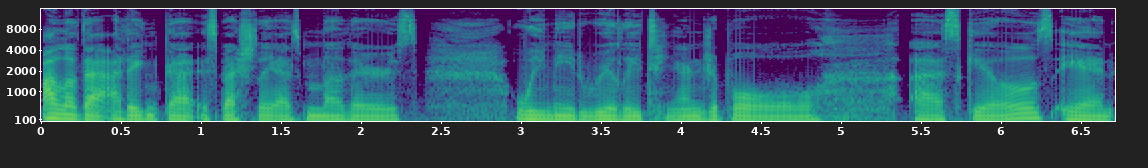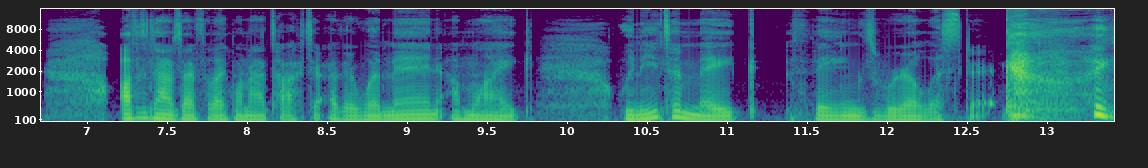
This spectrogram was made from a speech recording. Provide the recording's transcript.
I love that. I think that especially as mothers, we need really tangible uh, skills. And oftentimes, I feel like when I talk to other women, I'm like, we need to make things realistic, like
